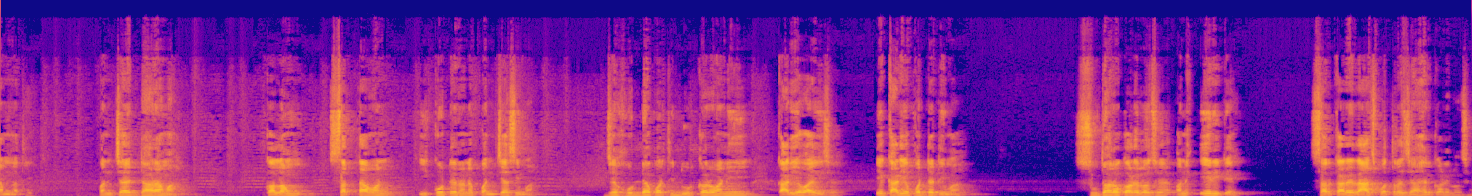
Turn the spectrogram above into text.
એમ નથી. પંચાયત ધારામાં કલમ સત્તાવન ઇકોતેર અને પંચ્યાસીમાં જે હોદ્દા પરથી દૂર કરવાની કાર્યવાહી છે, એ કાર્ય પદ્ધતિમાં સુધારો કરેલો છે અને એ રીતે સરકારે રાજપત્ર જાહેર કરેલો છે.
